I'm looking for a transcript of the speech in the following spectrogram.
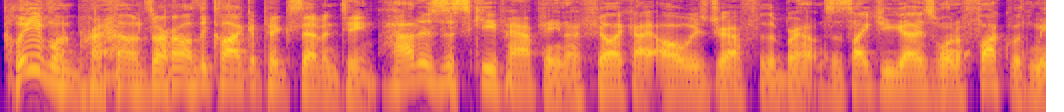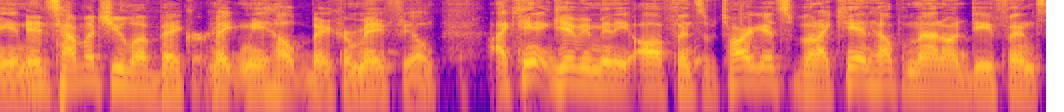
Cleveland Browns are on the clock at pick 17. How does this keep happening? I feel like I always draft for the Browns. It's like you guys want to fuck with me and it's how much you love Baker. Make me help Baker Mayfield. I can't give him any offensive targets, but I can help him out on defense.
